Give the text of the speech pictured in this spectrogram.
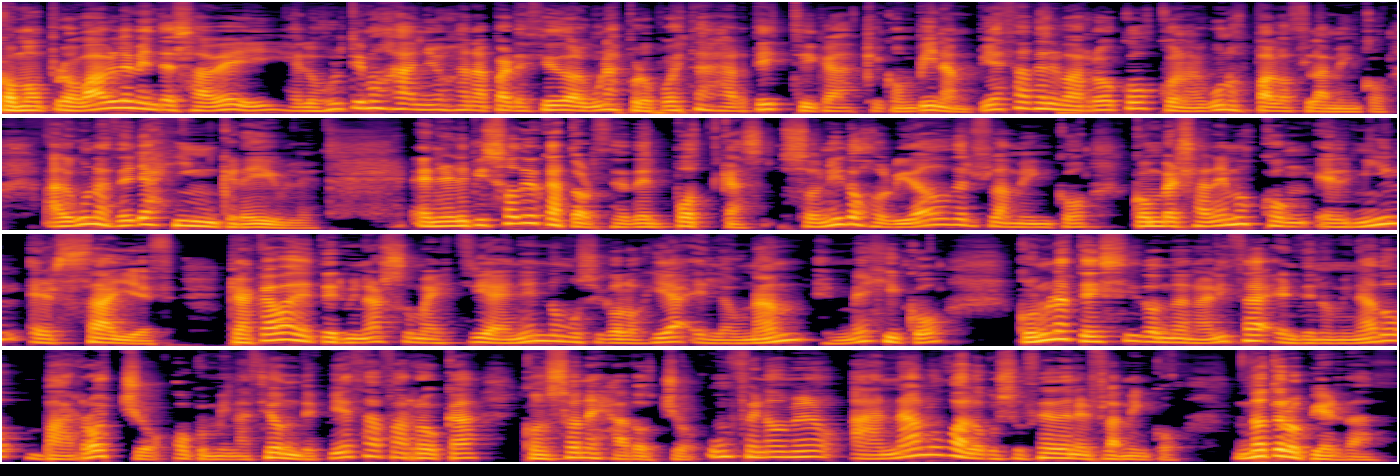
Como probablemente sabéis, en los últimos años han aparecido algunas propuestas artísticas que combinan piezas del barroco con algunos palos flamencos, algunas de ellas increíbles. En el episodio 14 del podcast Sonidos Olvidados del Flamenco conversaremos con Elmil Ersayev, que acaba de terminar su maestría en etnomusicología en la UNAM, en México, con una tesis donde analiza el denominado barrocho o combinación de piezas barrocas con sones jarocho, un fenómeno análogo a lo que sucede en el flamenco. No te lo pierdas.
